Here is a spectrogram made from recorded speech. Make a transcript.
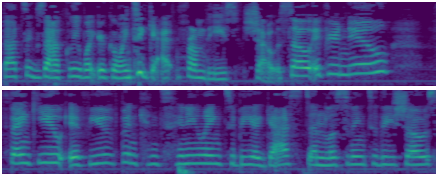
that's exactly what you're going to get from these shows. So if you're new, thank you. If you've been continuing to be a guest and listening to these shows,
